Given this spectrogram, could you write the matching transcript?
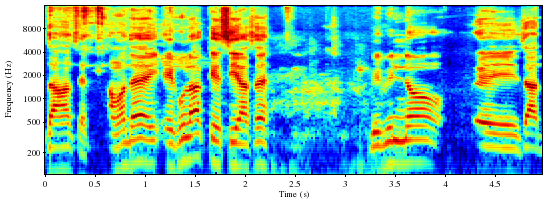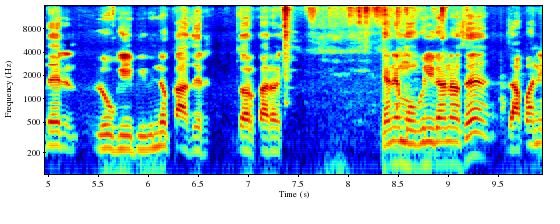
জাহাজের। আমাদের এগুলা কেসি আছে। বিভিন্ন এই যাদের রোগী বিভিন্ন কাজের দরকার হয়। এখানে মোবিল গান আছে জাপানি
